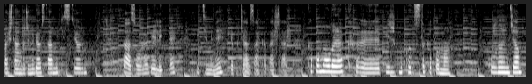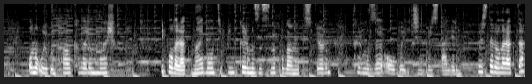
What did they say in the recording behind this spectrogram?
başlangıcını göstermek istiyorum. Daha sonra birlikte bitimini yapacağız arkadaşlar. Kapama olarak e, bir mıknatıslı kapama kullanacağım. Ona uygun halkalarım var. İp olarak naylon tipin kırmızısını kullanmak istiyorum. Kırmızı olduğu için kristallerim. Kristal olarak da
